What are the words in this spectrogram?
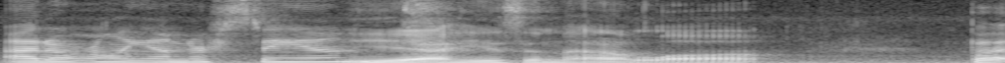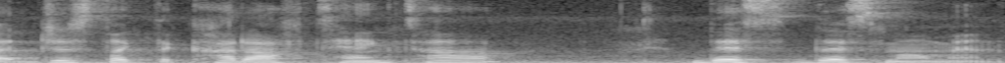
I don't really understand. Yeah, he's in that a lot. But just like the cut off tank top, this this moment.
